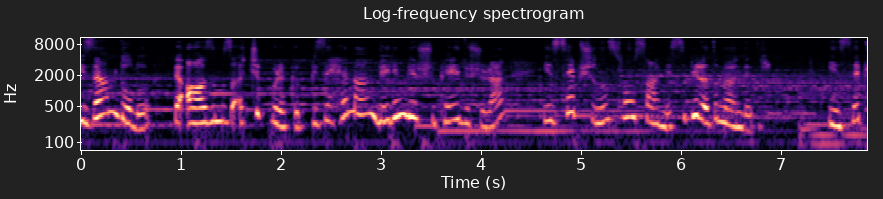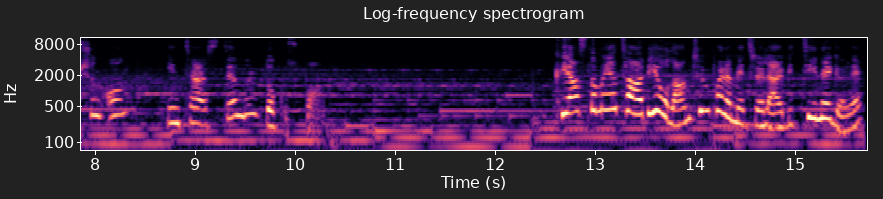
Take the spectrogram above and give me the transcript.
gizem dolu ve ağzımızı açık bırakıp bizi hemen derin bir şüpheye düşüren Inception'ın son sahnesi bir adım öndedir. Inception 10, Interstellar 9 puan. Kıyaslamaya tabi olan tüm parametreler bittiğine göre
